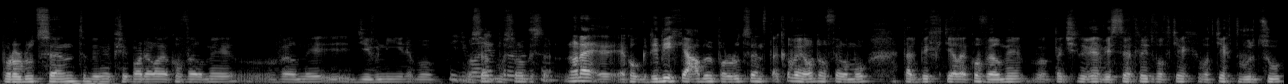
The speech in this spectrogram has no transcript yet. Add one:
producent by mi připadalo jako velmi, velmi divný, nebo musel, musel by se, no ne, jako kdybych já byl producent takového filmu, tak bych chtěl jako velmi pečlivě vysvětlit od těch, od těch tvůrců,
